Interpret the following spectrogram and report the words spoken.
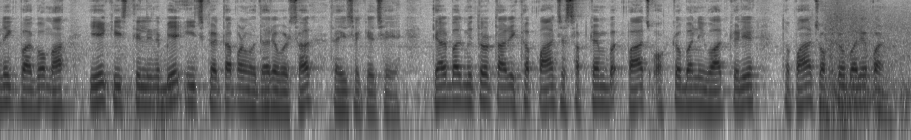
અનેક ભાગોમાં એક ઇંચથી લઈને બે ઇંચ કરતાં પણ વધારે વરસાદ થઈ શકે છે. ત્યારબાદ મિત્રો તારીખ, પાંચ સપ્ટેમ્બર, પાંચ ઓક્ટોબરની વાત કરીએ તો પાંચ ઓક્ટોબરે પણ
